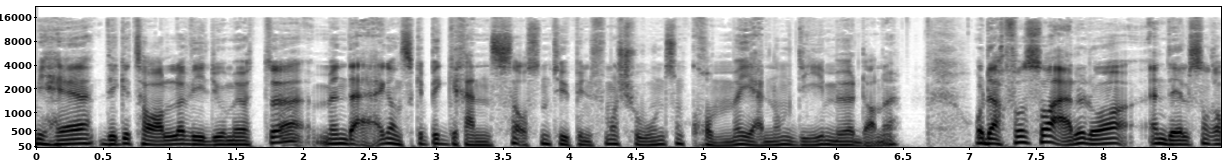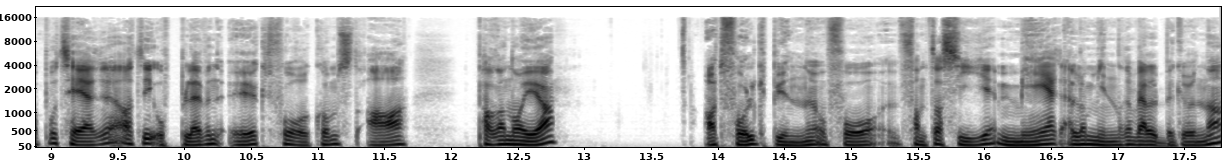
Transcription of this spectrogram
vi har digitale videomøter, men det er ganske begrensa hvilken type informasjon som kommer gjennom de møtene. Og Derfor så er det da en del som rapporterer at de opplever en økt forekomst av paranoia. At folk begynner å få fantasier, mer eller mindre velbegrunna.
